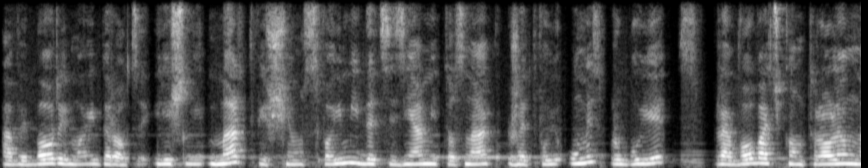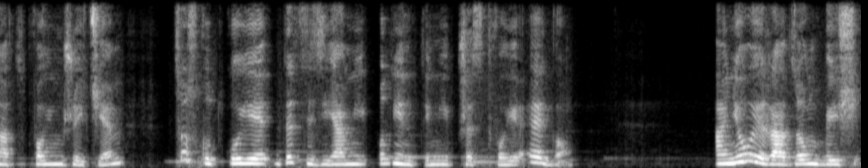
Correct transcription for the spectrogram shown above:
A wybory, moi drodzy, jeśli martwisz się swoimi decyzjami, to znak, że Twój umysł próbuje sprawować kontrolę nad Twoim życiem, co skutkuje decyzjami podjętymi przez Twoje ego. Anioły radzą, byś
